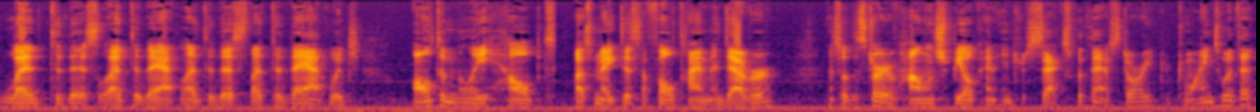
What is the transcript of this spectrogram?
led to this, led to that, led to this, led to that, which ultimately helped us make this a full time endeavor. And so the story of Hollandspiel kind of intersects with that story, intertwines with it.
